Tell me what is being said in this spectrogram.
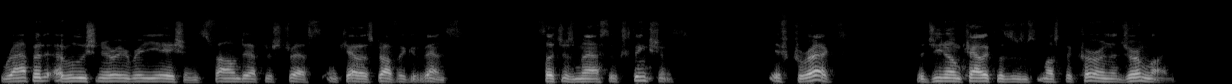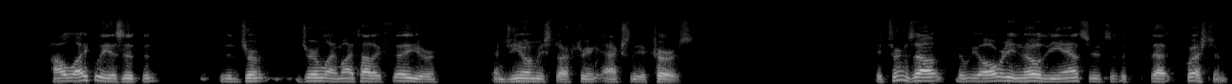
rapid evolutionary radiations found after stress and catastrophic events, such as mass extinctions. If correct, the genome cataclysms must occur in the germline. How likely is it that the germ, germline mitotic failure and genome restructuring actually occurs? It turns out that we already know the answer to the, that question.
